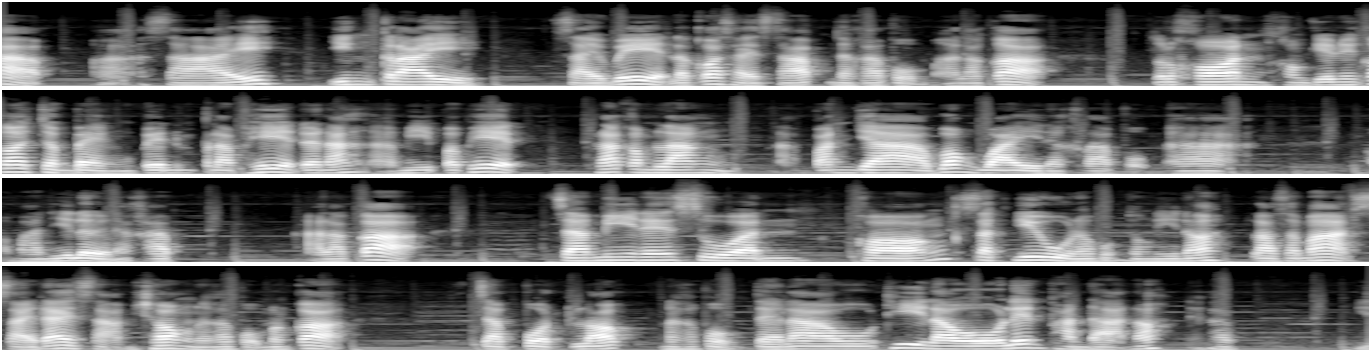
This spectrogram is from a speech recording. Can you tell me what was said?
าพาสายยิงไกล สายเวท แล้วก็สายซับนะครับผมแล้วก็ตัวละครของเกมนี้ก็จะแบ่งเป็นประเภทด้วยนะ มีประเภทพละกำลัง ปัญญา ว่องไวนะครับผมประมาณนี้เลยนะครับ แล้วก็จะมีในส่วนของสกิลนะครับผมตรงนี้เนาะ เราสามารถใส่ได้ 3 ช่องนะครับผม มันก็จะปลดล็อกนะครับผม แต่เราที่เราเล่นผ่านด่านเนาะนะครับ มี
